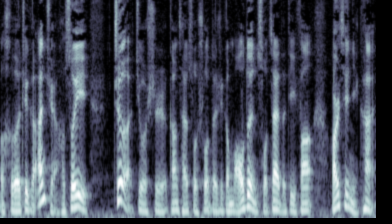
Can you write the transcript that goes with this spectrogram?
和这个安全哈，所以这就是刚才所说的这个矛盾所在的地方。而且你看，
